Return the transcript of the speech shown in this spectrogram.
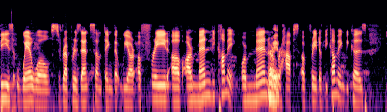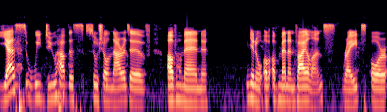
these werewolves represent something that we are afraid of our men becoming or men Right. are perhaps afraid of becoming because yes we do have this social narrative of men you know of, of men and violence right? Or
